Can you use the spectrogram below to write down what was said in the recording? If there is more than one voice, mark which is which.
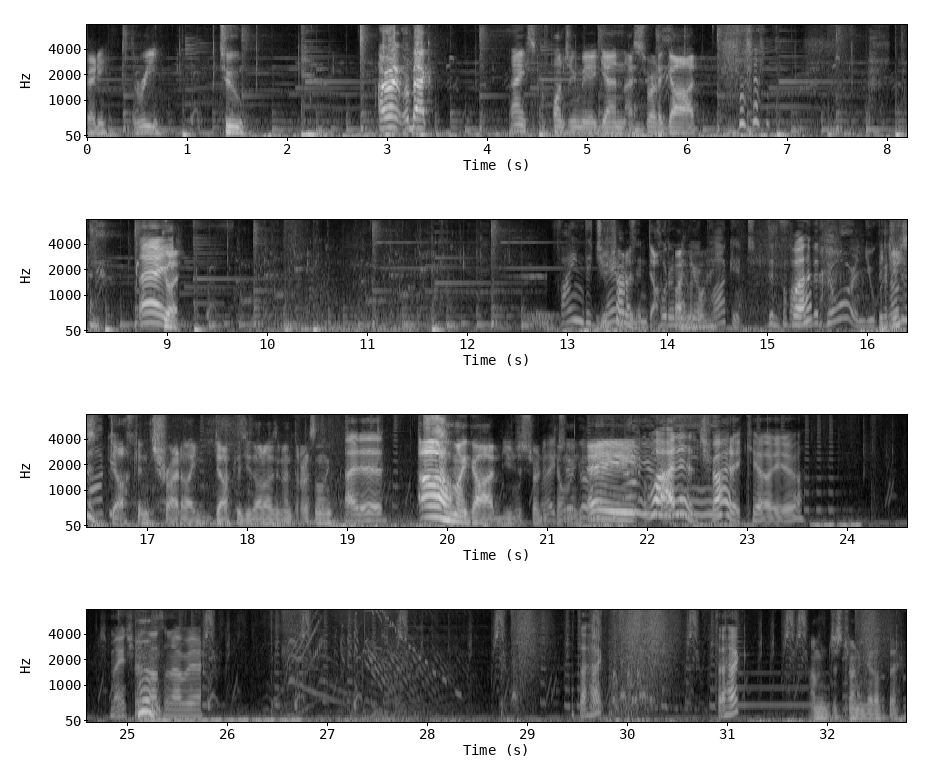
Speaker 1: ready? Three, two. All right, we're back. Thanks for punching me again. I swear to God.
Speaker 2: Hey.
Speaker 1: Good.
Speaker 3: Find the
Speaker 1: Did
Speaker 3: gems and
Speaker 1: duck,
Speaker 3: put them in
Speaker 1: the
Speaker 3: your
Speaker 1: way?
Speaker 3: pocket. Then
Speaker 2: What?
Speaker 3: find the door and you
Speaker 1: Did
Speaker 3: can
Speaker 1: you just
Speaker 3: unlock
Speaker 1: duck
Speaker 3: it.
Speaker 1: and try to like duck because you thought I was gonna throw something?
Speaker 2: I did.
Speaker 1: Oh my God! You just tried to kill me. Hey.
Speaker 2: Well, I didn't try to kill you. Just make sure nothing over here. What the heck? What the heck?
Speaker 1: I'm just trying to get up there.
